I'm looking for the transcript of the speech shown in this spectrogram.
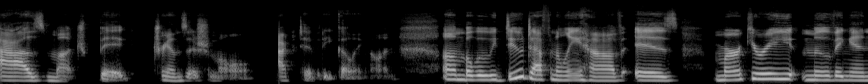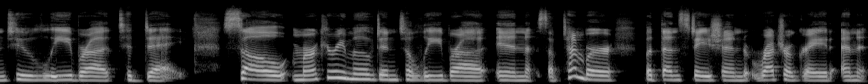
as much big transitional activity going on. Um, but what we do definitely have is Mercury moving into Libra today. So Mercury moved into Libra in September, but then stationed retrograde and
